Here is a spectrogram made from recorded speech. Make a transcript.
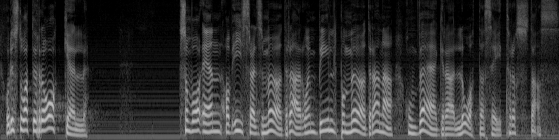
Och det står att Rakel, som var en av Israels mödrar och en bild på mödrarna, hon vägrar låta sig tröstas.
